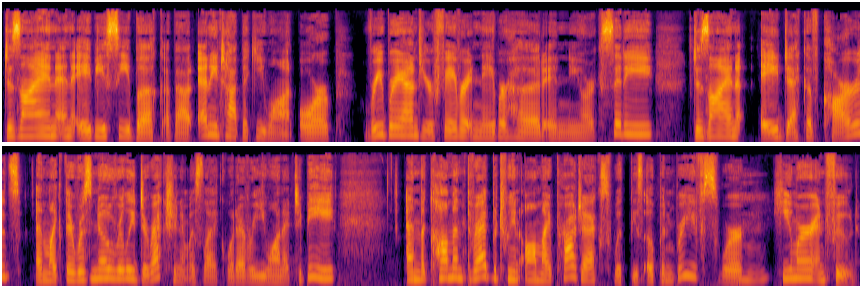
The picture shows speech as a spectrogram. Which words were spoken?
design an ABC book about any topic you want, or rebrand your favorite neighborhood in New York City, design a deck of cards. And like there was no really direction. It was like whatever you want it to be. And the common thread between all my projects with these open briefs were mm-hmm. humor and food.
